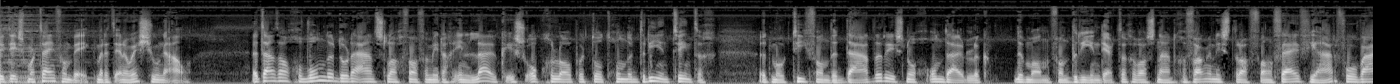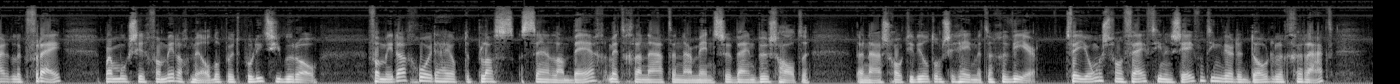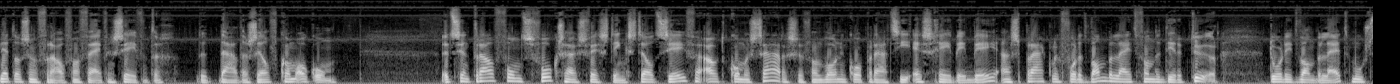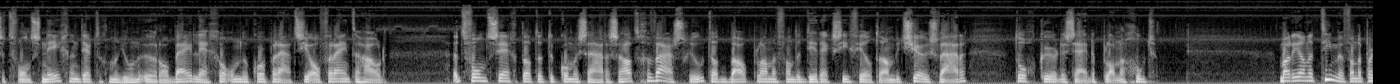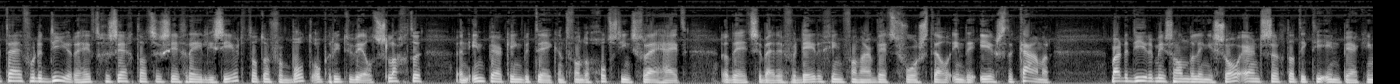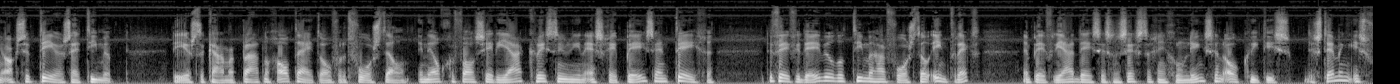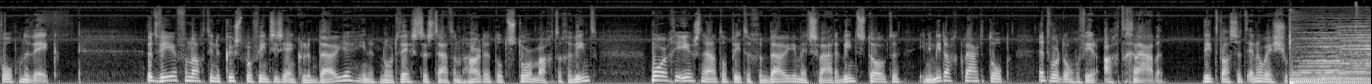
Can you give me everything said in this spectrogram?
Dit is Martijn van Beek met het NOS-journaal. Het aantal gewonden door de aanslag van vanmiddag in Luik is opgelopen tot 123. Het motief van de dader is nog onduidelijk. De man van 33 was na een gevangenisstraf van vijf jaar voorwaardelijk vrij, maar moest zich vanmiddag melden op het politiebureau. Vanmiddag gooide hij op de Place Saint-Lambert met granaten naar mensen bij een bushalte. Daarna schoot hij wild om zich heen met een geweer. Twee jongens van 15 en 17 werden dodelijk geraakt, net als een vrouw van 75. De dader zelf kwam ook om. Het Centraal Fonds Volkshuisvesting stelt zeven oud-commissarissen van woningcorporatie SGBB aansprakelijk voor het wanbeleid van de directeur. Door dit wanbeleid moest het fonds 39 miljoen euro bijleggen om de corporatie overeind te houden. Het fonds zegt dat het de commissarissen had gewaarschuwd dat bouwplannen van de directie veel te ambitieus waren. Toch keurden zij de plannen goed. Marianne Thieme van de Partij voor de Dieren heeft gezegd dat ze zich realiseert dat een verbod op ritueel slachten een inperking betekent van de godsdienstvrijheid. Dat deed ze bij de verdediging van haar wetsvoorstel in de Eerste Kamer. Maar de dierenmishandeling is zo ernstig dat ik die inperking accepteer, zei Thieme. De Eerste Kamer praat nog altijd over het voorstel. In elk geval CDA, ChristenUnie en SGP zijn tegen. De VVD wil dat Thieme haar voorstel intrekt. En PvdA, D66 en GroenLinks zijn ook kritisch. De stemming is volgende week. Het weer vannacht in de kustprovincies enkele buien. In het noordwesten staat een harde tot stormachtige wind. Morgen eerst een aantal pittige buien met zware windstoten. In de middag klaart het op. Het wordt ongeveer 8 graden. Dit was het NOS Show.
